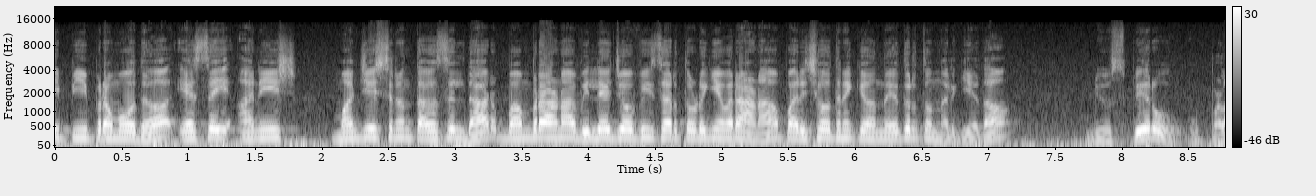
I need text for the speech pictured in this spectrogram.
I P Pramod S I Aneesh Manjeshwaram തഹസിൽദാർ ബംബ്രാണ വില്ലേജ് ഓഫീസർ തുടങ്ങിയവരാണ് പരിശോധനയ്ക്ക് നേതൃത്വം നൽകിയത്. News bureau Uppala.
